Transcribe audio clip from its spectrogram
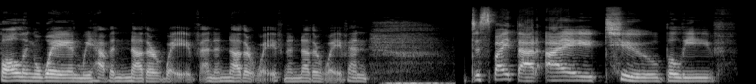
falling away and we have another wave and another wave and another wave. And despite that, I too believe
